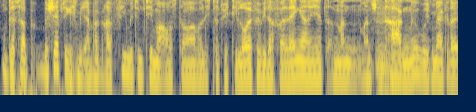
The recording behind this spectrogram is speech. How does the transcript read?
Und deshalb beschäftige ich mich einfach gerade viel mit dem Thema Ausdauer, weil ich natürlich die Läufe wieder verlängere jetzt an man, manchen Mhm. Tagen, ne, wo ich merke, da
